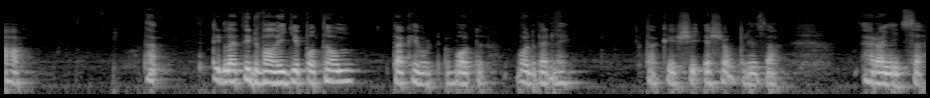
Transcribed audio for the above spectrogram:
A ta, tyhle ty dva lidi potom taky od, od, odvedli. taky je šoupli za hranice.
